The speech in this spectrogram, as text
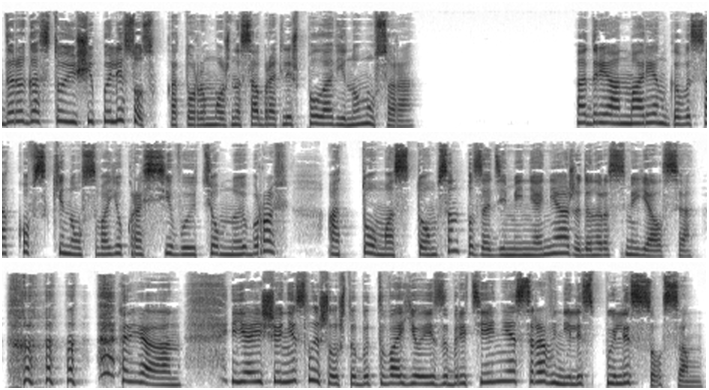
дорогостоящий пылесос, которым можно собрать лишь половину мусора. Адриан Маренго высоко вскинул свою красивую темную бровь, а Томас Томпсон позади меня неожиданно рассмеялся. «Ха-ха-ха! Риан, я еще не слышал, чтобы твое изобретение сравнили с пылесосом!»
